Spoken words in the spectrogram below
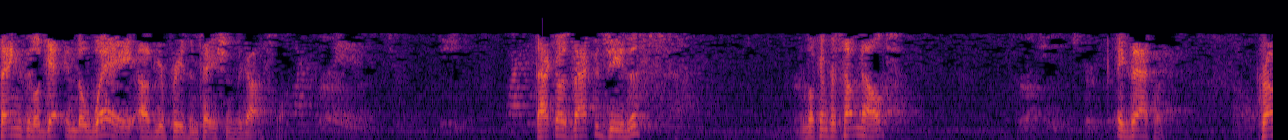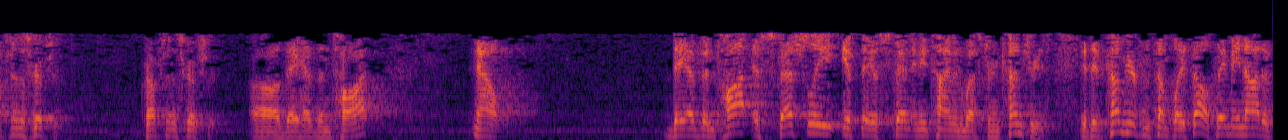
things that will get in the way of your presentation of the gospel. That goes back to Jesus. Looking for something else. Exactly. Corruption of the Scripture. Corruption of the Scripture. Uh, they have been taught. Now, they have been taught, especially if they have spent any time in Western countries. If they've come here from someplace else, they may not have,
